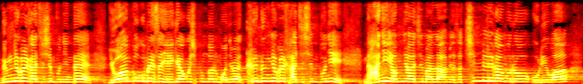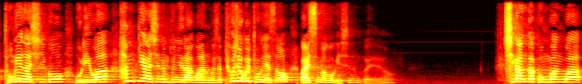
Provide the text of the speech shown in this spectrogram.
능력을 가지신 분인데 요한복음에서 얘기하고 싶은 것은 뭐냐면 그 능력을 가지신 분이 난이 염려하지 말라 하면서 친밀감으로 우리와 동행하시고 우리와 함께 하시는 분이라고 하는 것을 표적을 통해서 말씀하고 계시는 거예요. 시간과 공간과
